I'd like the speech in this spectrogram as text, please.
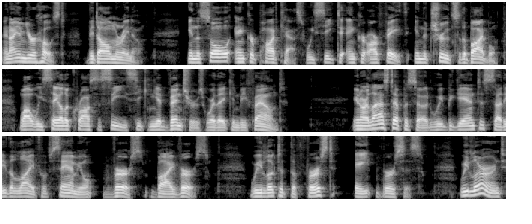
and I am your host, Vidal Moreno. In the Soul Anchor Podcast, we seek to anchor our faith in the truths of the Bible while we sail across the sea seeking adventures where they can be found. In our last episode, we began to study the life of Samuel verse by verse. We looked at the first eight verses. We learned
